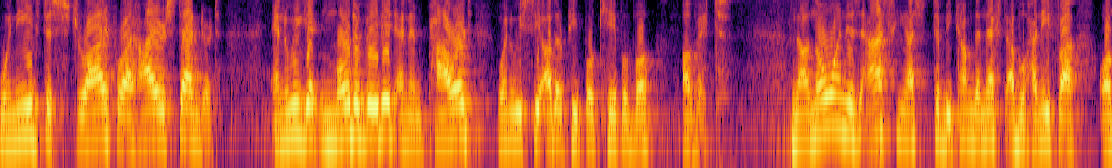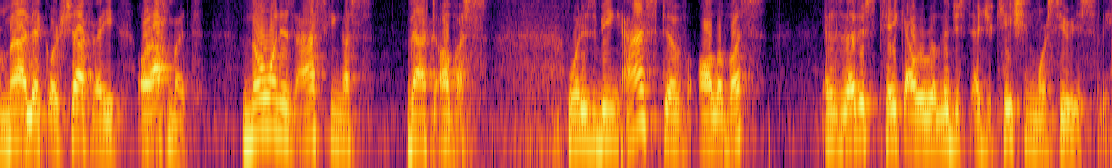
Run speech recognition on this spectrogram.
We need to strive for a higher standard. And we get motivated and empowered when we see other people capable of it. Now, no one is asking us to become the next Abu Hanifa or Malik or Shafi'i or Ahmad. No one is asking us that of us. What is being asked of all of us is let us take our religious education more seriously.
